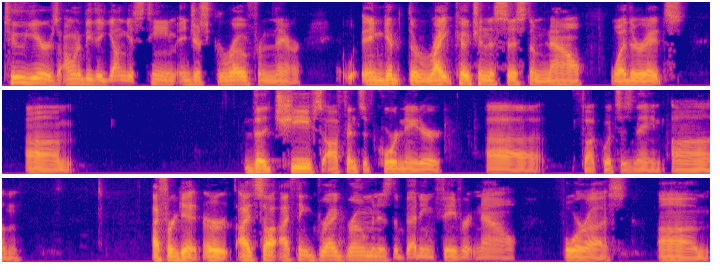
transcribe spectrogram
two years, I want to be the youngest team and just grow from there and get the right coach in the system now, whether it's um, the Chiefs offensive coordinator, uh, fuck, what's his name? Um, I forget, or I saw, I think Greg Roman is the betting favorite now for us. Um,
